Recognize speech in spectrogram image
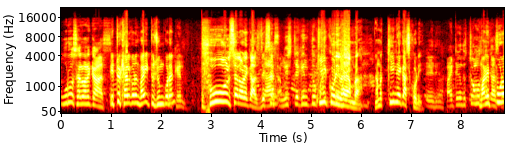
পুরো সালোয়ারের কাজ। একটু খেয়াল করেন ভাই একটু জুম করেন। ফুল স্যালোরে কাজ দেখছেন? নিচটা কিন্তু কি করি ভাই আমরা? আমরা কি নিয়ে কাজ করি? এই দেখেন পাইটা কিন্তু চমৎকার মানে পুরো।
